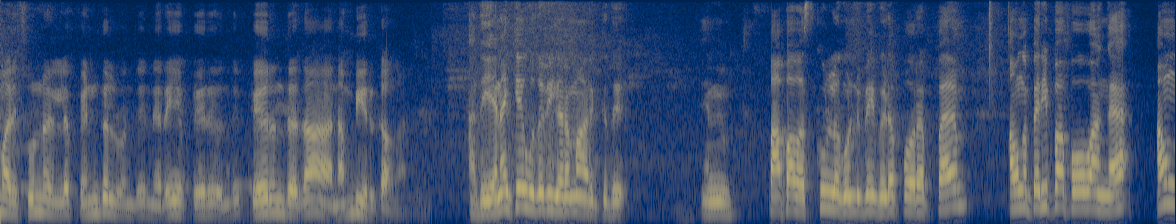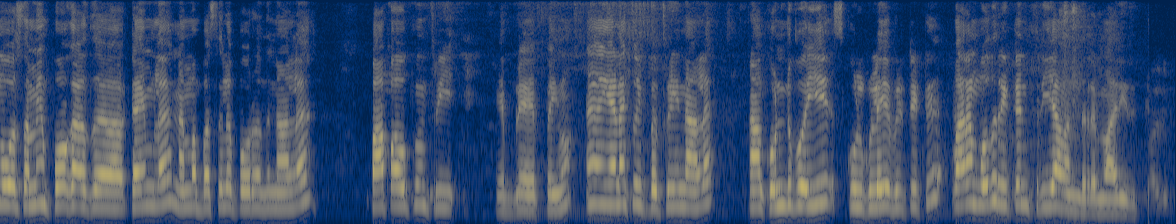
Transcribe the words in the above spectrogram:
மாதிரி சூழ்நிலையில் பெண்கள் வந்து நிறைய பேர் வந்து பேருந்தை தான் நம்பி இருக்காங்க. அது எனக்கே உதவிகரமாக இருக்குது. என் பாப்பாவை ஸ்கூலில் கொண்டு போய் விட போகிறப்ப அவங்க பெரியப்பா போவாங்க. அவங்க ஒரு சமயம் போகாத டைமில் நம்ம பஸ்ஸில் போகிறதுனால பாப்பாவுக்கும் ஃப்ரீ எப்படி எப்பயும் எனக்கும் இப்போ ஃப்ரீனால நான் கொண்டு போய் ஸ்கூலுக்குள்ளேயே விட்டுட்டு வரும்போது ரிட்டர்ன் ஃப்ரீயாக வந்துடுற மாதிரி இருக்குது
